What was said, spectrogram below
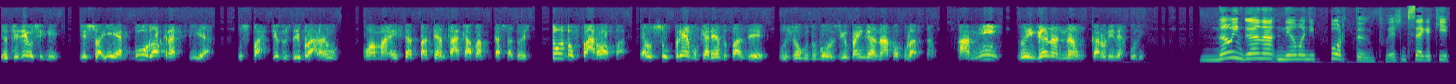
Eu te digo o seguinte: isso aí é burocracia. Os partidos driblarão com a é para tentar acabar com caçadores. Tudo farofa. É o Supremo querendo fazer o jogo do bonzinho para enganar a população. A mim, não engana, não, Carolina Herculin. Não engana, Neumann, portanto. E a gente segue aqui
